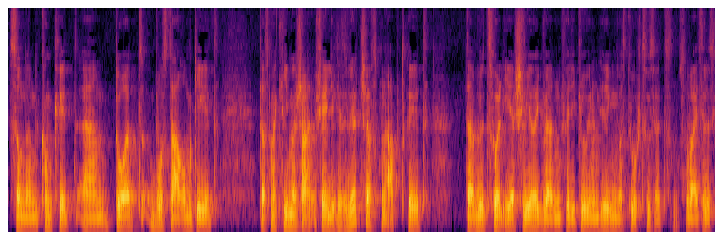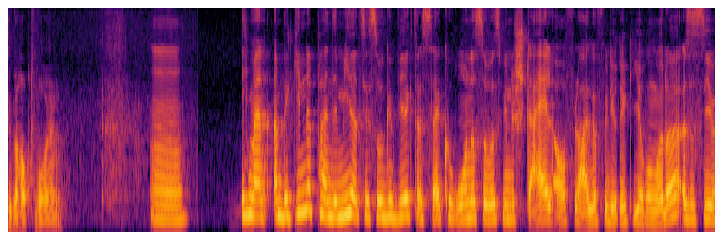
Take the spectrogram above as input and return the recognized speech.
sondern konkret ähm, dort, wo es darum geht, dass man klimaschädliches Wirtschaften abdreht, da wird es wohl eher schwierig werden für die Grünen, irgendwas durchzusetzen, soweit sie das überhaupt wollen. Mhm ich meine, am Beginn der Pandemie hat sie so gewirkt, als sei Corona sowas wie eine Steilauflage für die Regierung, oder? Also sie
